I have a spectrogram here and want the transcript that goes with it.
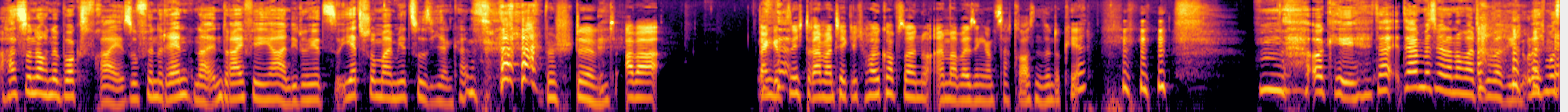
Hast du noch eine Box frei, so für einen Rentner in drei, vier Jahren, die du jetzt, jetzt schon mal mir zusichern kannst? Bestimmt. Aber dann gibt's nicht dreimal täglich Heulkopf, sondern nur einmal, weil sie den ganzen Tag draußen sind, okay? Okay, da, da müssen wir dann nochmal drüber reden. Oder ich muss,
